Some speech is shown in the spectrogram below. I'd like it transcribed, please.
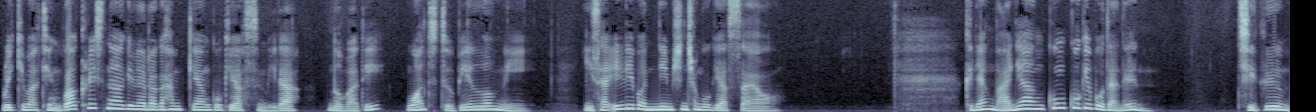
리키 마틴과 크리스티나 아길레라가 함께한 곡이었습니다. Nobody wants to be lonely 2412번님 신청곡이었어요. 그냥 마냥 꿈꾸기보다는 지금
